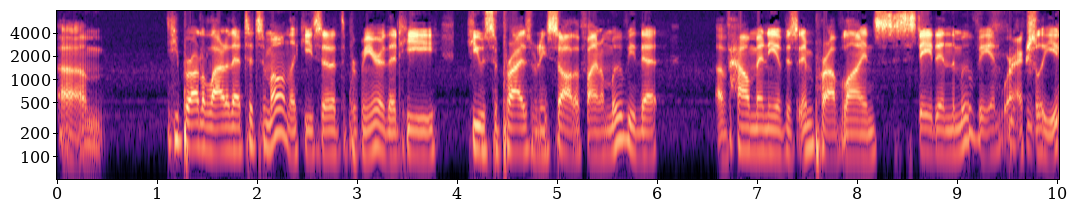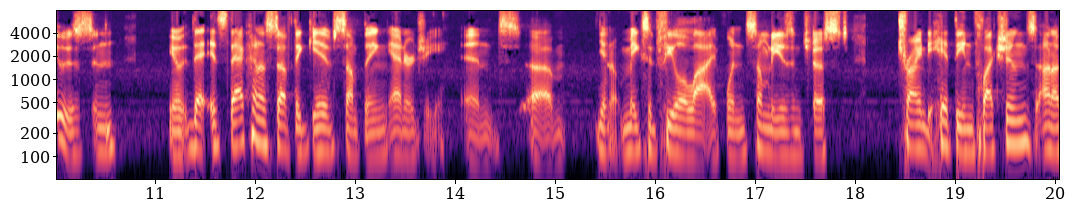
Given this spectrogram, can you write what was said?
um, he brought a lot of that to Timon, like he said at the premiere that he he was surprised when he saw the final movie that of how many of his improv lines stayed in the movie and were actually used. And you know that it's that kind of stuff that gives something energy and um, you know makes it feel alive when somebody isn't just trying to hit the inflections on a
